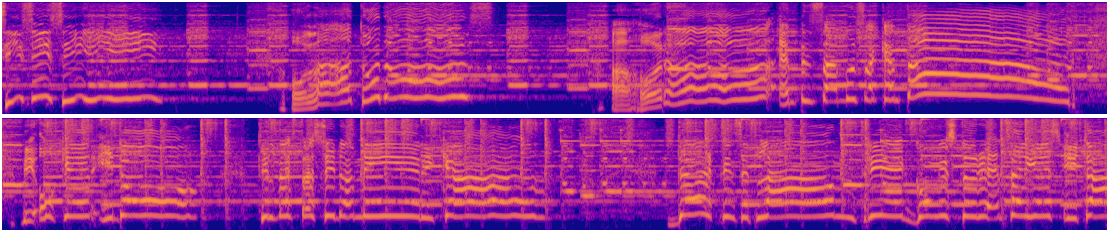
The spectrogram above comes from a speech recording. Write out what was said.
Si, si, si! Hola a todos! Ahora empezamos a cantar! Vi åker idag till västra Sydamerika. Där finns ett land tre gånger större än Sveriges yta.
